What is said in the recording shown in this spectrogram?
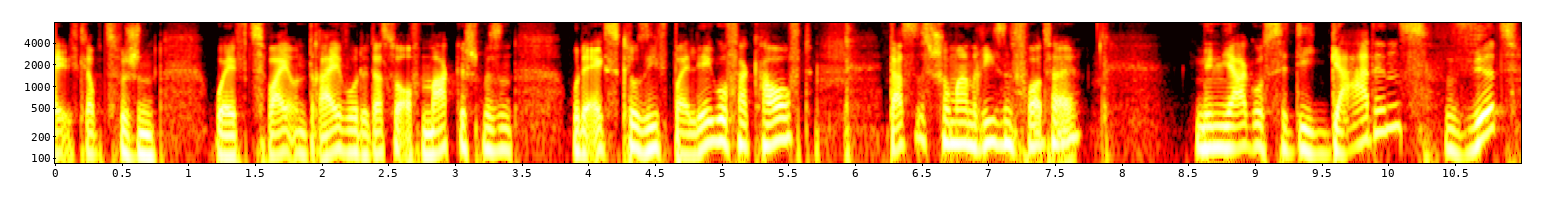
ich glaube zwischen Wave 2 und 3 wurde das so auf den Markt geschmissen, wurde exklusiv bei Lego verkauft. Das ist schon mal ein Riesenvorteil. Ninjago City Gardens wird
